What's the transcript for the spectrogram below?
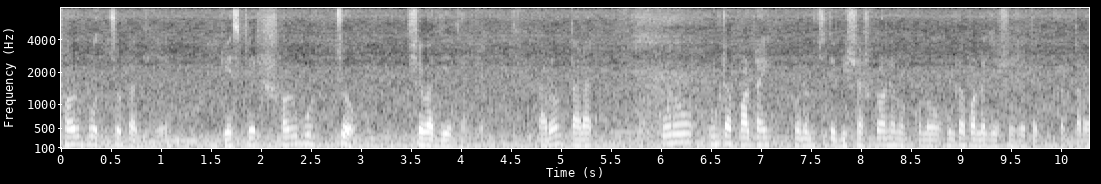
সর্বোচ্চটা দিয়ে গেস্টের সর্বোচ্চ সেবা দিয়ে থাকে। কারণ তারা কোনো উল্টাপাল্টাই কোনো কিছুতে বিশ্বাস করে না এবং কোনো উল্টাপাল্টা যে সাথে তারা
